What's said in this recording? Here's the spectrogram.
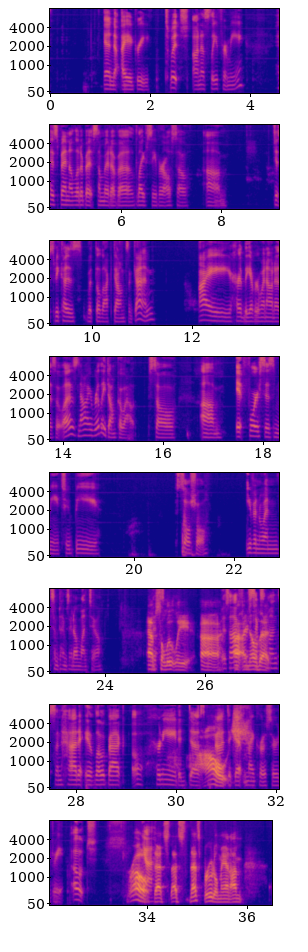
and I agree. Twitch, honestly, for me, has been a little bit somewhat of a lifesaver also. Um, just because with the lockdowns again, I hardly ever went out as it was. Now I really don't go out. So um, it forces me to be social, even when sometimes I don't want to. Absolutely. Uh, I was off I for know six that. months and had a low back, oh, herniated disc. Had to get microsurgery. Ouch. bro Yeah. that's that's that's brutal man i'm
